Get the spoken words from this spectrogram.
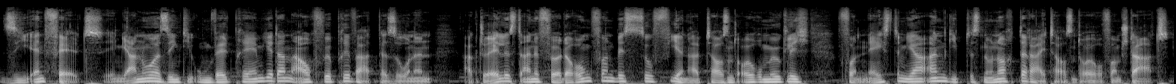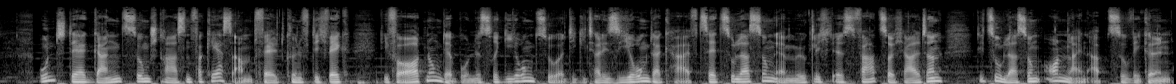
Sie entfällt. Im Januar sinkt die Umweltprämie dann auch für Privatpersonen. Aktuell ist eine Förderung von bis zu 4.500 Euro möglich. Von nächstem Jahr an gibt es nur noch 3.000 Euro vom Staat und der Gang zum Straßenverkehrsamt fällt künftig weg. Die Verordnung der Bundesregierung zur Digitalisierung der Kfz-Zulassung ermöglicht es Fahrzeughaltern, die Zulassung online abzuwickeln.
